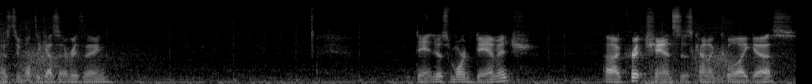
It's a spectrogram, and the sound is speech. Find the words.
Let's do multicast everything. Dan just more damage. Uh, crit chance is kind of cool, I guess.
